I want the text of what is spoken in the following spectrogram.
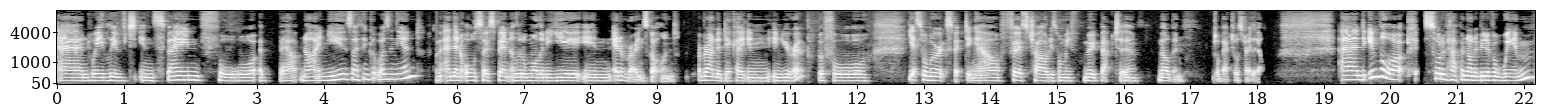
And we lived in Spain for about nine years, I think it was in the end. And then also spent a little more than a year in Edinburgh, in Scotland around a decade in in Europe before yes when we were expecting our first child is when we moved back to Melbourne or back to Australia and Inverloch sort of happened on a bit of a whim.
